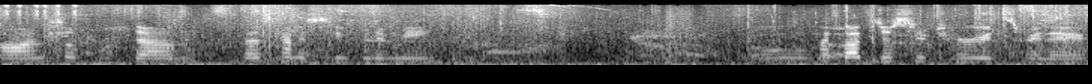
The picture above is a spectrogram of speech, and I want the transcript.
Oh, I'm so dumb. That's kind of stupid of me. I thought just her turrets were there.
